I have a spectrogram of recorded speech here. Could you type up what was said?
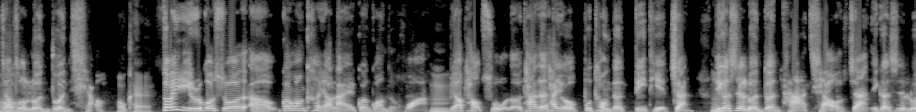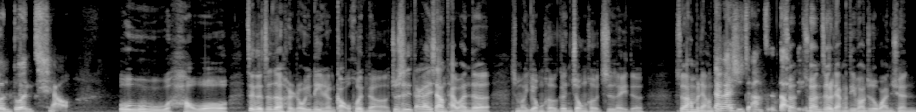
叫做伦敦桥。OK，所以如果说呃观光客要来观光的话，嗯，不要跑错了。它的它有不同的地铁站，一个是伦敦塔桥站，一个是伦敦桥。哦，好哦，这个真的很容易令人搞混呢。就是大概像台湾的什么永和跟中和之类的。所以他们两个大概是这样子的道理。虽然这两个地方就是完全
